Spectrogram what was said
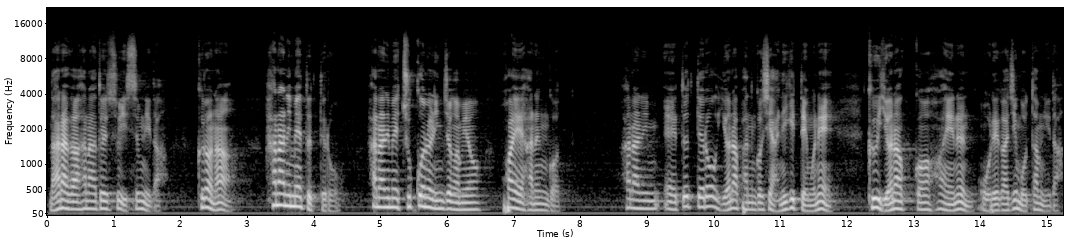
나라가 하나 될 수 있습니다. 그러나 하나님의 뜻대로 하나님의 주권을 인정하며 화해하는 것, 하나님의 뜻대로 연합한 것이 아니기 때문에 그 연합과 화해는 오래가지 못합니다.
